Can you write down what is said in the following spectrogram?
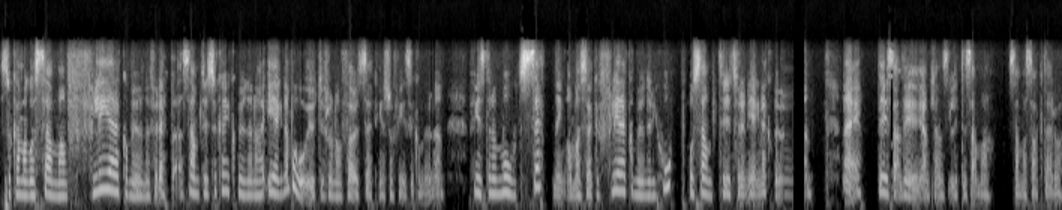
så kan man gå samman flera kommuner för detta. Samtidigt så kan kommunerna ha egna behov utifrån de förutsättningar som finns i kommunen. Finns det någon motsättning om man söker flera kommuner ihop och samtidigt för den egna kommunen? Nej, det är, det är egentligen lite samma, samma sak där då.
